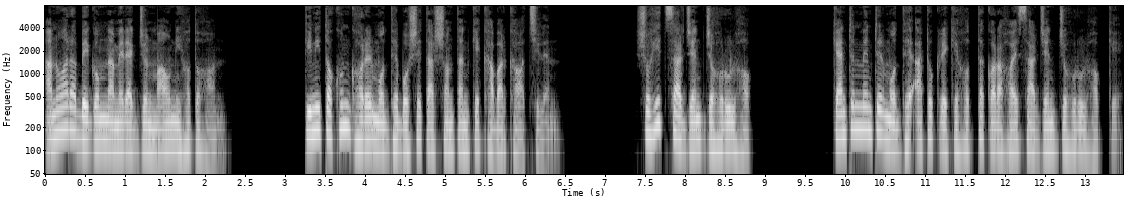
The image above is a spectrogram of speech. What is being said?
আনোয়ারা বেগম নামের একজন মাও নিহত হন। তিনি তখন ঘরের মধ্যে বসে তার সন্তানকে খাবার খাওয়াচ্ছিলেন। শহীদ সার্জেন্ট জহরুল হক। ক্যান্টনমেন্টের মধ্যে আটক রেখে হত্যা করা হয় সার্জেন্ট জহুরুল হককে।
